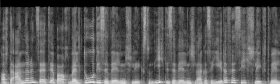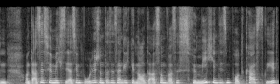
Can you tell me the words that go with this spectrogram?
auf der anderen Seite aber auch, weil du diese Wellen schlägst und ich diese Wellen schlage. Also jeder für sich schlägt Wellen. Und das ist für mich sehr symbolisch und das ist eigentlich genau das, um was es für mich in diesem Podcast geht,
